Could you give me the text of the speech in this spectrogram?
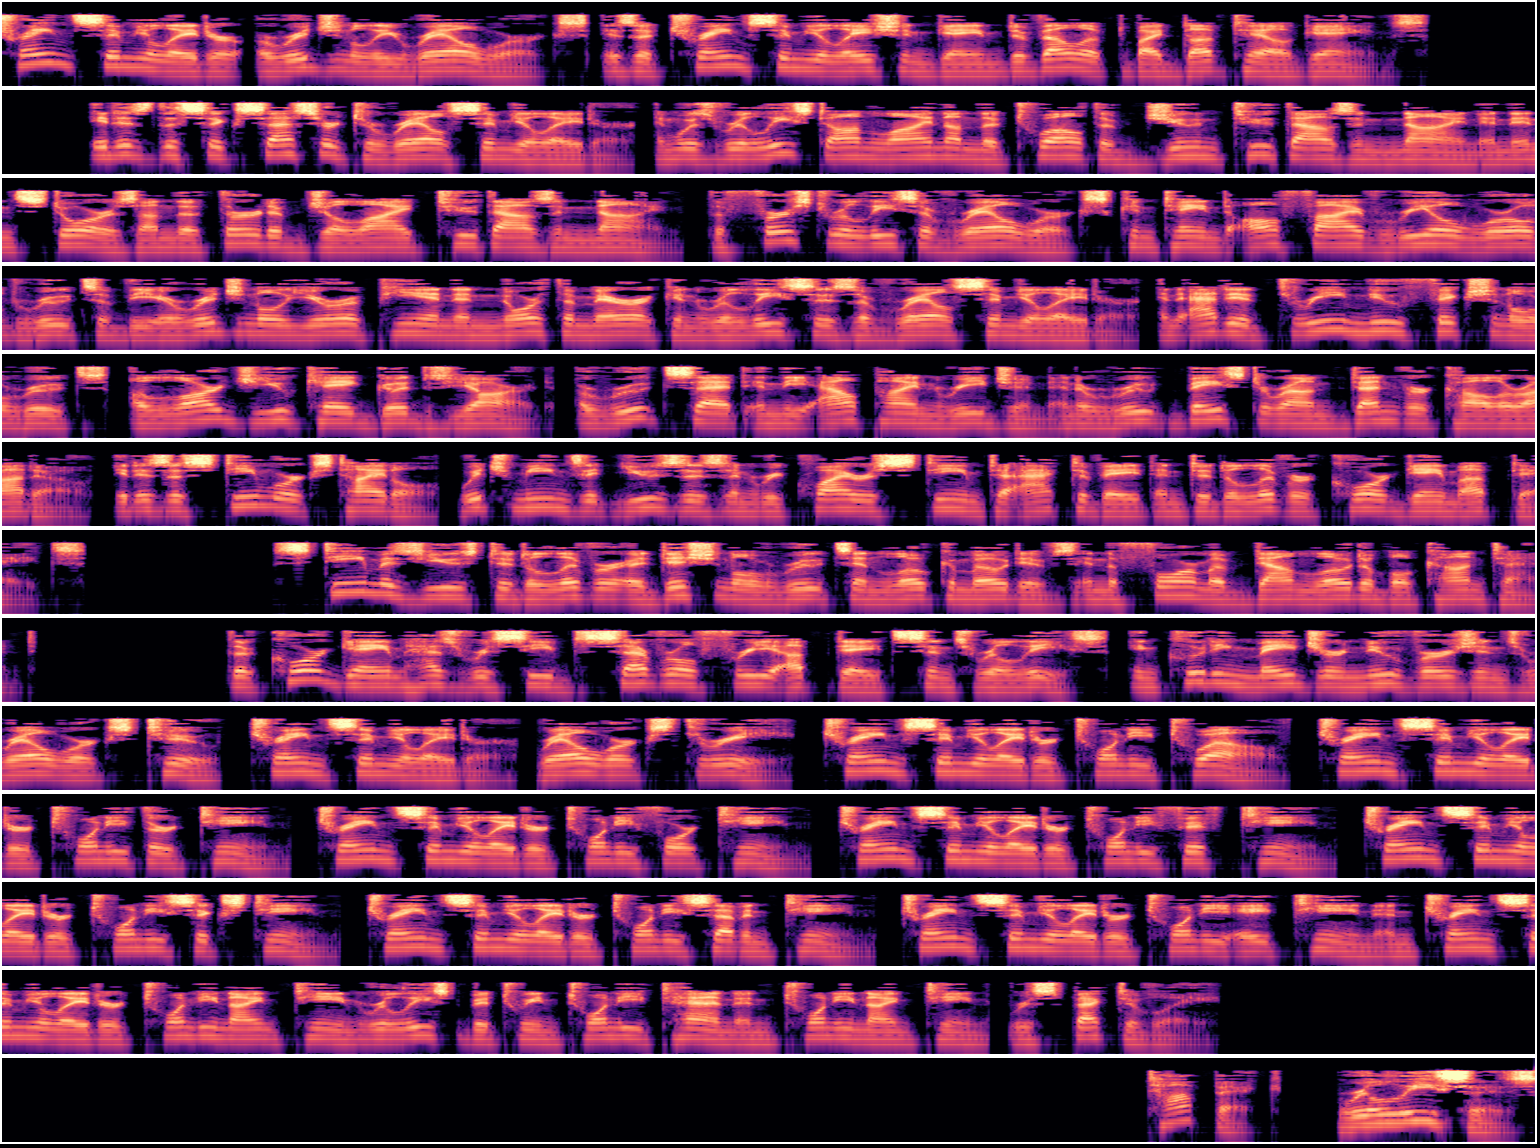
Train Simulator originally Railworks is a train simulation game developed by Dovetail Games. It is the successor to Rail Simulator, and was released online on 12 June 2009 and in stores on 3 July 2009. The first release of Railworks contained all five real-world routes of the original European and North American releases of Rail Simulator, and added three new fictional routes, a large UK goods yard, a route set in the Alpine region and a route based around Denver, Colorado. It is a Steamworks title, which means it uses and requires Steam to activate and to deliver core game updates. Steam is used to deliver additional routes and locomotives in the form of downloadable content. The core game has received several free updates since release, including major new versions Railworks 2, Train Simulator, Railworks 3, Train Simulator 2012, Train Simulator 2013, Train Simulator 2014, Train Simulator 2015, Train Simulator 2016, Train Simulator 2017, Train Simulator 2018 and Train Simulator 2019 released between 2010 and 2019, respectively. Topic: Releases.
